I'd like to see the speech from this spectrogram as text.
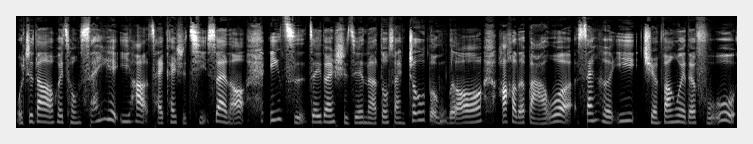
我知道会从三月一号才开始起算哦，因此这一段时间呢都算周董的哦，好好的把握三合一全方位的服务，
